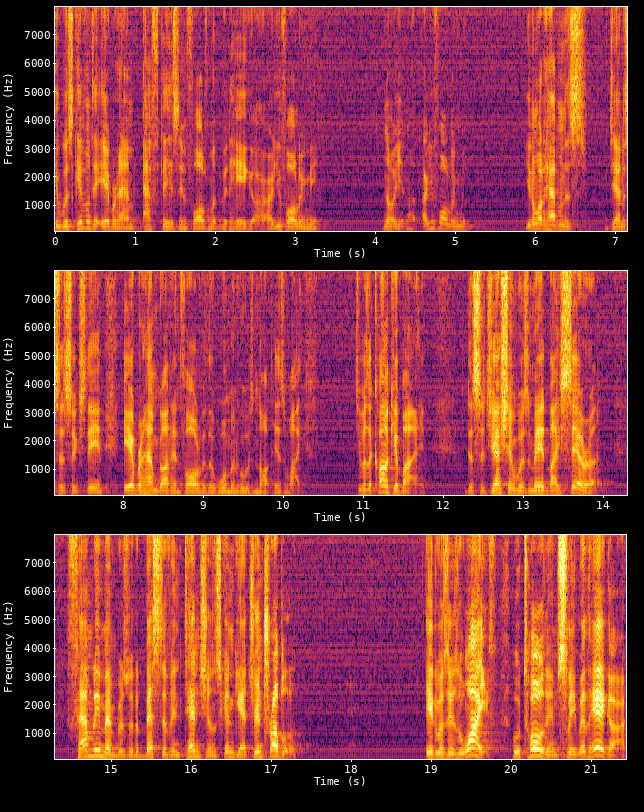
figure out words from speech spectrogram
it was given to Abraham after his involvement with Hagar. Are you following me? No, you're not. Are you following me? You know what happened in Genesis 16? Abraham got involved with a woman who was not his wife. She was a concubine. The suggestion was made by Sarah. Family members with the best of intentions can get you in trouble. It was his wife who told him, sleep with Hagar.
